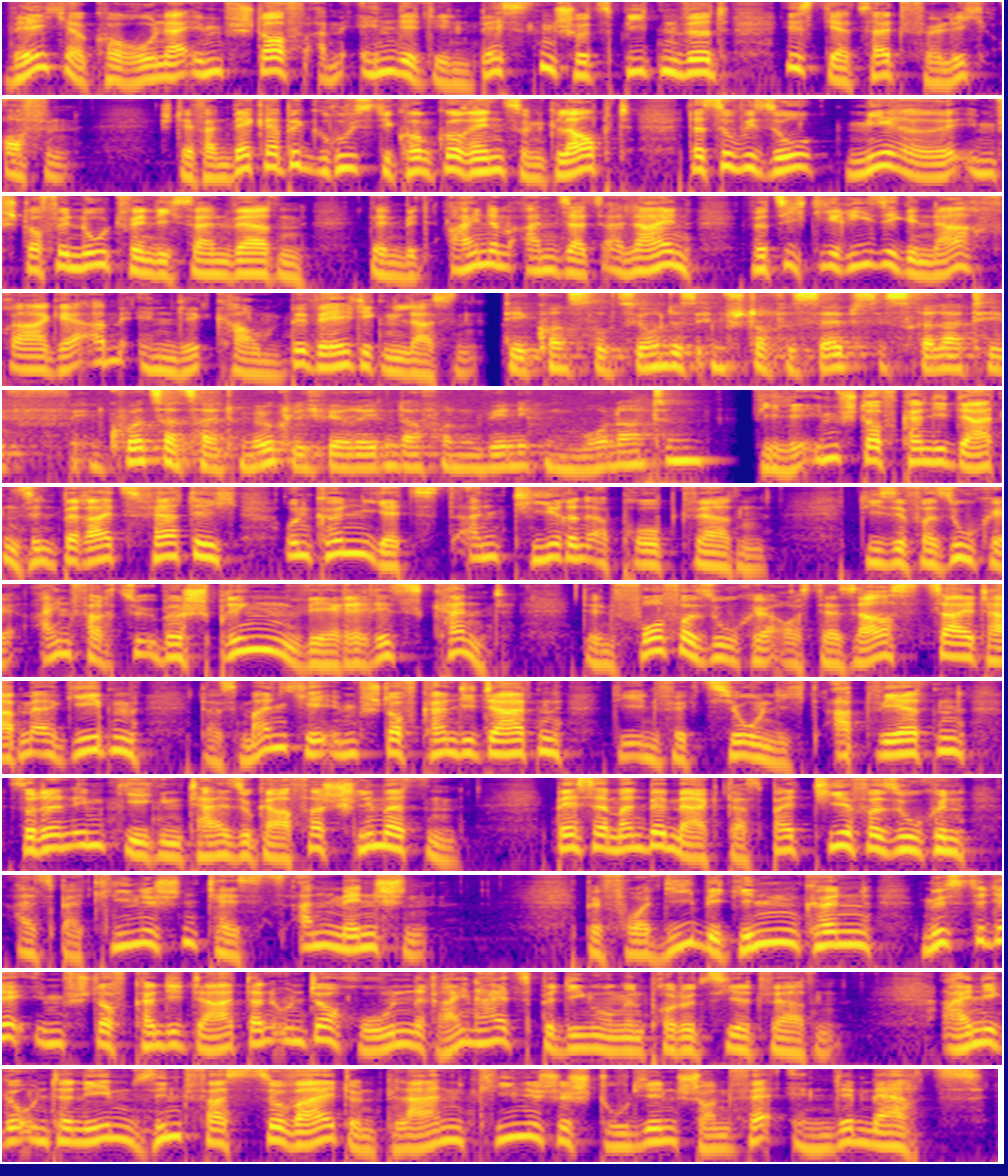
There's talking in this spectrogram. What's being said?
Welcher Corona-Impfstoff am Ende den besten Schutz bieten wird, ist derzeit völlig offen. Stefan Becker begrüßt die Konkurrenz und glaubt, dass sowieso mehrere Impfstoffe notwendig sein werden, denn mit einem Ansatz allein wird sich die riesige Nachfrage am Ende kaum bewältigen lassen. Die Konstruktion des Impfstoffes selbst ist relativ in kurzer Zeit möglich. Wir reden da von wenigen Monaten. Viele Impfstoffkandidaten sind bereits fertig und können jetzt an Tieren erprobt werden. Diese Versuche einfach zu überspringen wäre riskant, denn Vorversuche aus der SARS-Zeit haben ergeben, dass manche Impfstoffkandidaten die Infektion nicht abwehrten, sondern im Gegenteil sogar verschlimmerten. Besser man bemerkt das bei Tierversuchen als bei klinischen Tests an Menschen. Bevor die beginnen können, müsste der Impfstoffkandidat dann unter hohen Reinheitsbedingungen produziert werden. Einige Unternehmen sind fast so weit und planen klinische Studien schon für Ende März.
